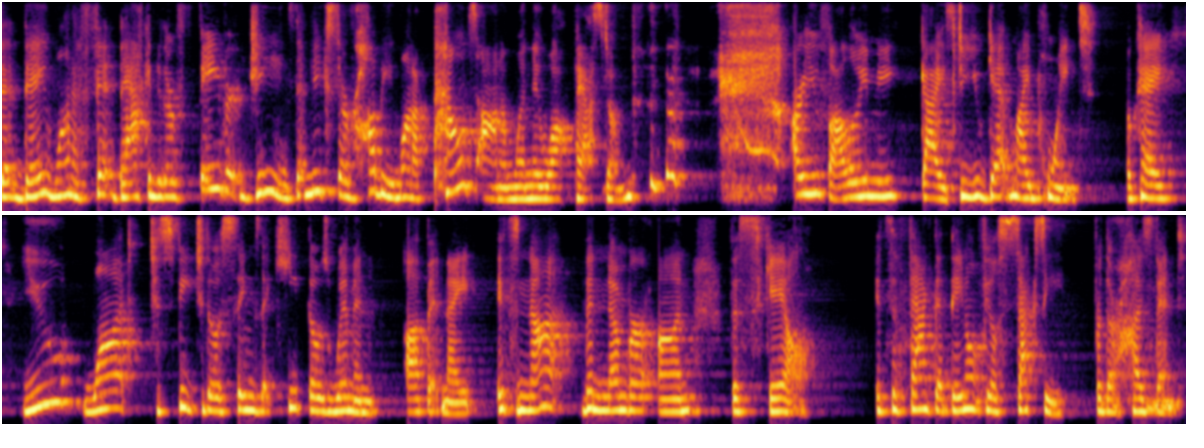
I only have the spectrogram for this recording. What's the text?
that they want to fit back into their favorite jeans that makes their hubby want to pounce on them when they walk past them. Are you following me? Guys, do you get my point? Okay. You want to speak to those things that keep those women up at night. It's not the number on the scale. It's the fact that they don't feel sexy for their husband.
